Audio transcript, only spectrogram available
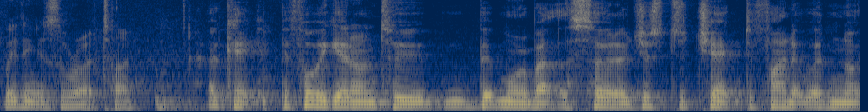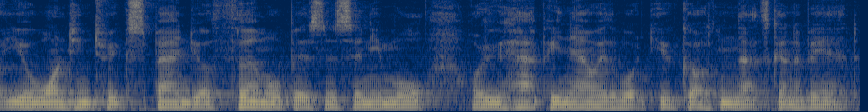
we think it's the right time. Okay, before we get on to a bit more about the solar, just to check to find out whether or not you're wanting to expand your thermal business anymore, or are you happy now with what you've got and that's going to be it?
